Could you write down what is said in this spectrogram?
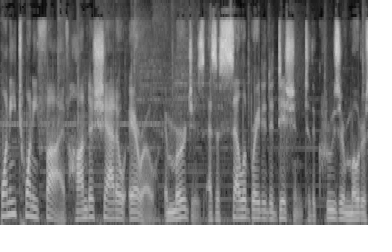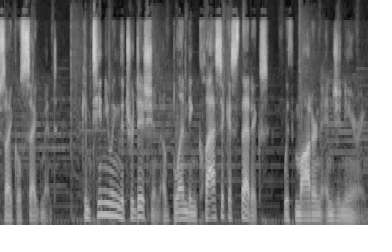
2025 Honda Shadow Aero emerges as a celebrated addition to the cruiser motorcycle segment, continuing the tradition of blending classic aesthetics with modern engineering.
